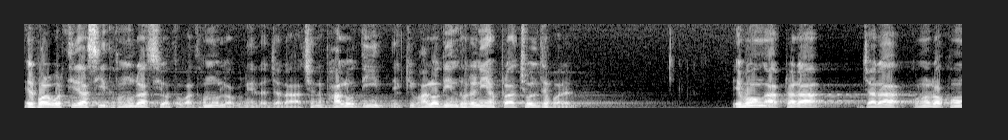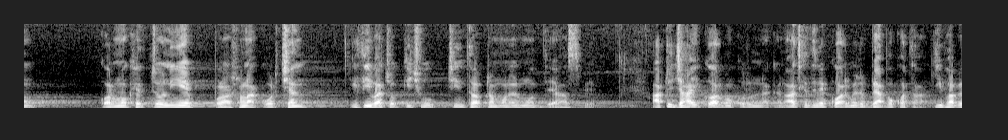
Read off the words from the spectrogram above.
এর পরবর্তী রাশি ধনু রাশি অথবা ধনু লগ্নের যারা আছেন, ভালো দিন, একটি ভালো দিন ধরে নিয়ে আপনারা চলতে পারেন। এবং আপনারা যারা কোনো রকম কর্মক্ষেত্র নিয়ে পড়াশোনা করছেন, ইতিবাচক কিছু চিন্তা আপনার মনের মধ্যে আসবে। আপনি যাই কর্ম করুন না কেন, আজকের দিনে কর্মের ব্যাপকতা, কীভাবে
